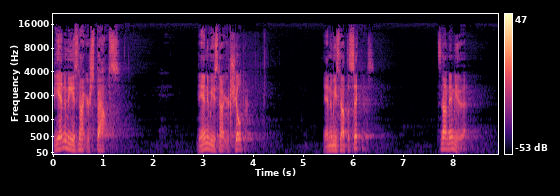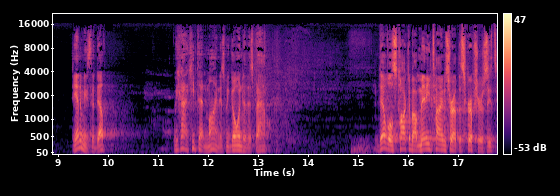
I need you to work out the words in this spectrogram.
The enemy is not your spouse. The enemy is not your children. The enemy is not the sickness. It's not any of that. The enemy is the devil. We got to keep that in mind as we go into this battle. The devil is talked about many times throughout the scriptures. It's,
